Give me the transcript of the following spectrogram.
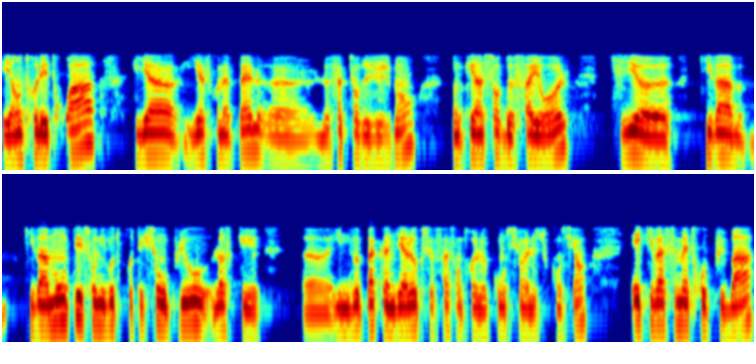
Et entre les trois, il y a, il y a ce qu'on appelle euh, le facteur de jugement, donc il y a une sorte de firewall qui euh, qui va qui va monter son niveau de protection au plus haut lorsqu'il euh, il ne veut pas qu'un dialogue se fasse entre le conscient et le sous-conscient, et qui va se mettre au plus bas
